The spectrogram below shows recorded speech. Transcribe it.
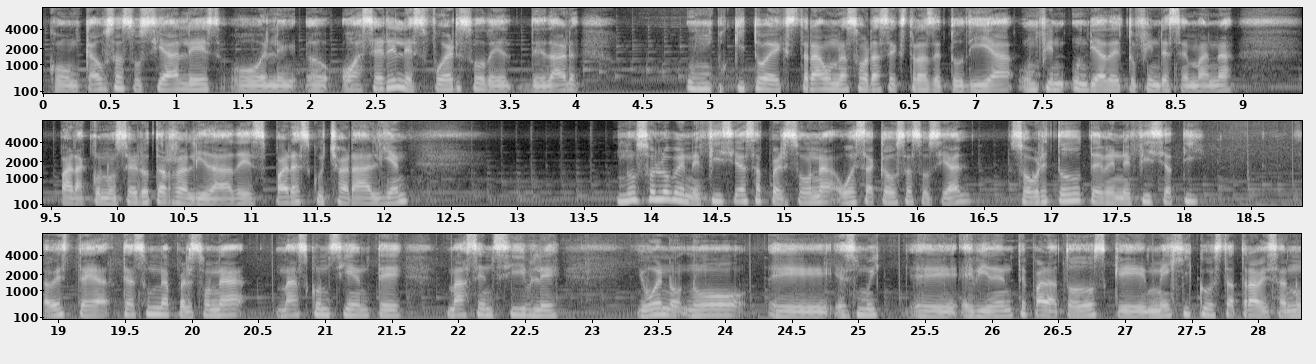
con causas sociales o, hacer el esfuerzo de dar un poquito extra, unas horas extras de tu día, un, fin, un día de tu fin de semana, para conocer otras realidades, para escuchar a alguien, no solo beneficia a esa persona o esa causa social, sobre todo te beneficia a ti. ¿Sabes? Te, hace una persona más consciente, más sensible. Y bueno, no eh, es muy eh, evidente para todos que México está atravesando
